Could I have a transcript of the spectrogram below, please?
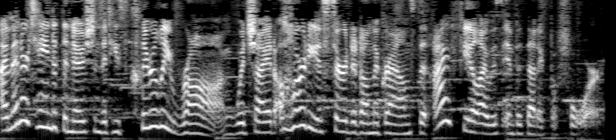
I'm entertained at the notion that he's clearly wrong, which I had already asserted on the grounds that I feel I was empathetic before.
